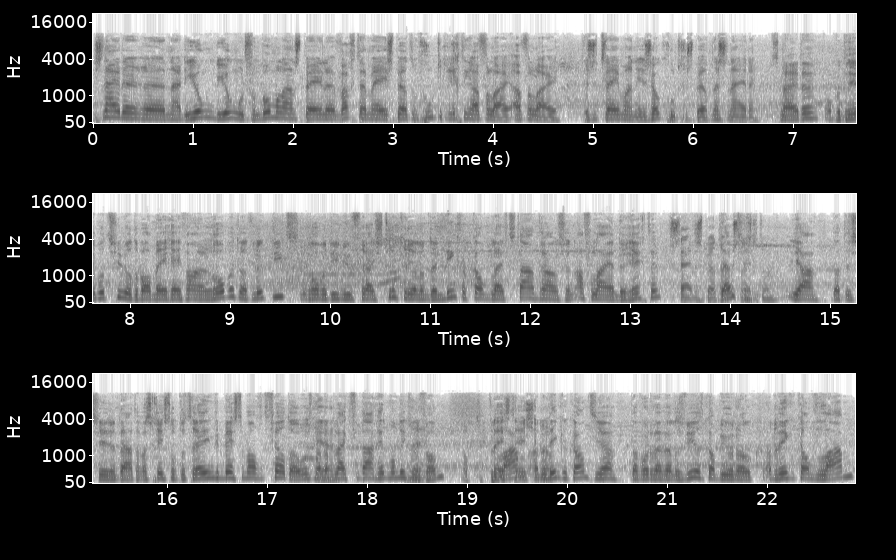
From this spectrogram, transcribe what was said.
Snijder uh, naar de Jong. De Jong moet Van Bommel aanspelen. Wacht daarmee. Speelt hem goed richting Avalai. Avalai tussen twee mannen is ook goed gespeeld naar Snijder. Snijder op het dribbeltje. Wil de bal meegeven aan Robben. Dat lukt niet. Robben die nu vrij structureel aan de linkerkant blijft staan trouwens. En Avalai aan de rechter. Snijder speelt ook slecht hoor. Ja, dat is inderdaad. Dat was gisteren op de training de beste man van het veld overigens. Maar ja. daar blijkt vandaag helemaal niks nee. meer van. Op de PlayStation Laam aan de linkerkant. Ja, daar worden wij wel eens wereldkampioen ook. Aan de linkerkant Laam.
